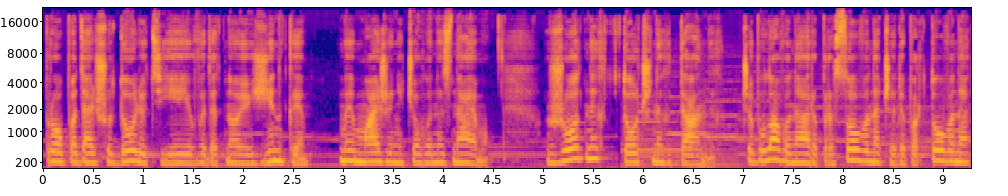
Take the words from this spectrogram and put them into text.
Про подальшу долю цієї видатної жінки ми майже нічого не знаємо. Жодних точних даних, чи була вона репресована, чи депортована,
